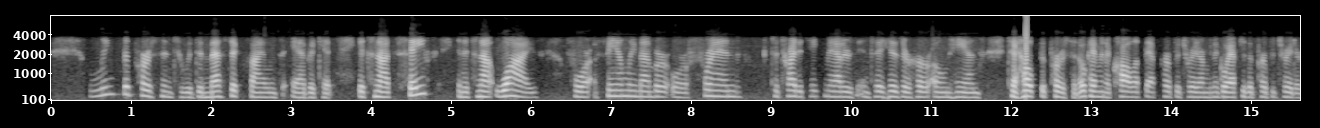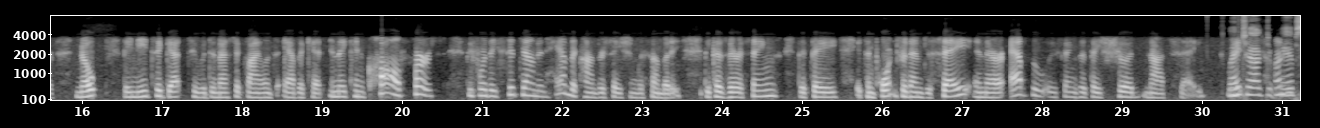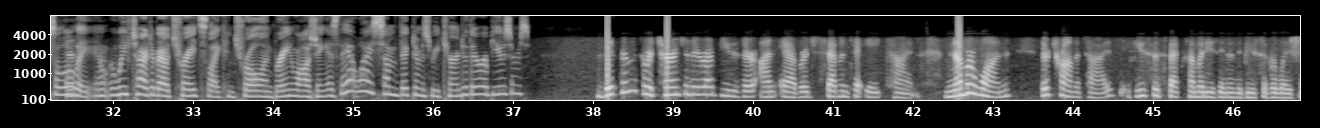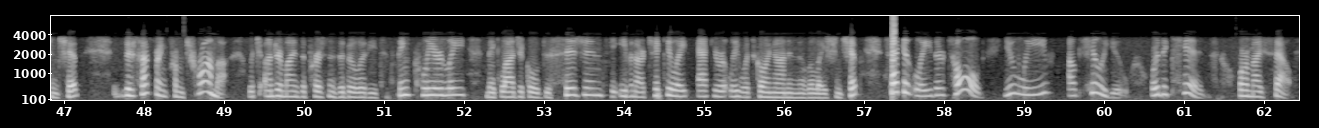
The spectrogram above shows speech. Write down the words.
link the person to a domestic violence advocate. It's not safe and it's not wise for a family member or a friend to try to take matters into his or her own hands to help the person. Okay, I'm going to call up that perpetrator. I'm going to go after the perpetrator. Nope. They need to get to a domestic violence advocate and they can call first before they sit down and have the conversation with somebody because there are things that they it's important for them to say and there are absolutely things that they should not say. We've Right? talked absolutely. And We've talked about traits like control and brainwashing. Is that why some victims return to their abusers? Victims return to their abuser on average seven to eight times. Number one, they're traumatized. If you suspect somebody's in an abusive relationship, they're suffering from trauma, which undermines a person's ability to think clearly, make logical decisions, to even articulate accurately what's going on in the relationship. Secondly, they're told, you leave, I'll kill you, or the kids, or myself.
